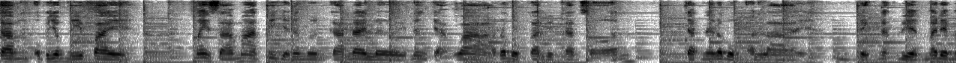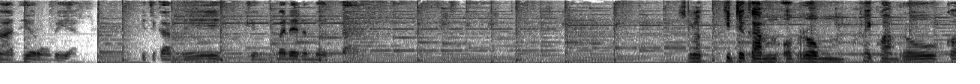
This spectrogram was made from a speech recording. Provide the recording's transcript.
กรรมอพยพหนีไฟ ไม่สามารถที่จะดำเนินการได้เลย เนื่องจากว่าระบบการเรียนการสอน จัดในระบบออนไลน์ เด็กนักเรียนไม่ได้มาที่โรงเรียน กิจกรรมนี้จึงไม่ได้ดำเนินการสำหรับกิจกรรมอบรมให้ความรู้ก็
